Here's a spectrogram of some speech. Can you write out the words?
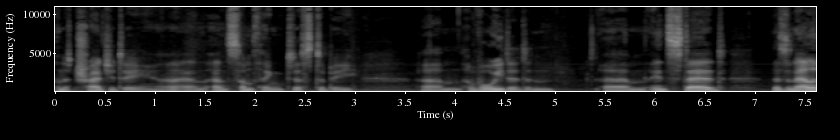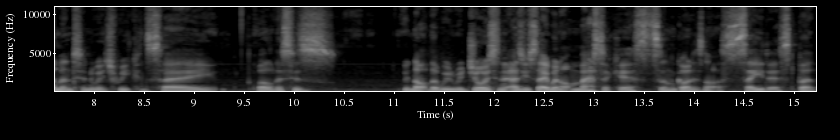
and a tragedy and, and something just to be um, avoided, and um, instead, there's an element in which we can say, well, this is not that we rejoice in it. As you say, we're not masochists, and God is not a sadist, but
